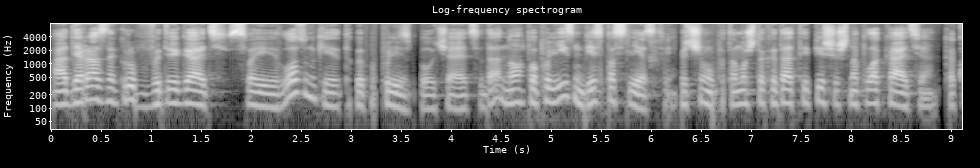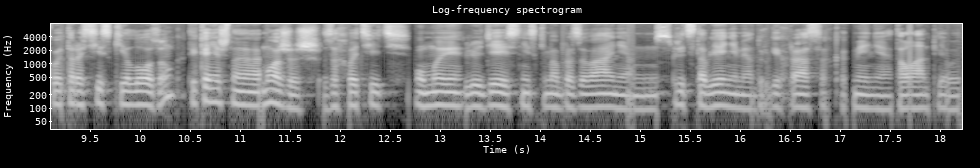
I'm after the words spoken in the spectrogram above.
а для разных групп выдвигать свои лозунги, такой популизм получается, да, но популизм без последствий. Почему? Потому что когда ты пишешь на плакате какой-то российский лозунг, ты, конечно, можешь захватить умы людей с низким образованием, с представлениями о других расах, как менее талантливых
